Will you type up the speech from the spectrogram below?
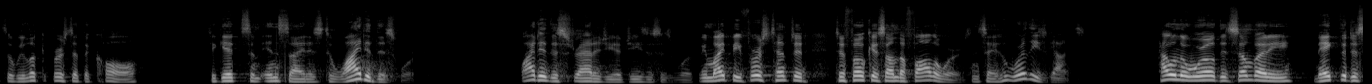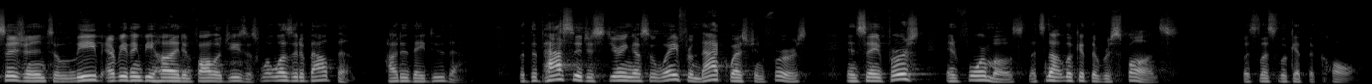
So we look first at the call to get some insight as to why did this work? Why did this strategy of Jesus' work? We might be first tempted to focus on the followers and say, who were these guys? How in the world did somebody make the decision to leave everything behind and follow Jesus? What was it about them? How did they do that? But the passage is steering us away from that question first and saying, first and foremost, let's not look at the response, but let's look at the call.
